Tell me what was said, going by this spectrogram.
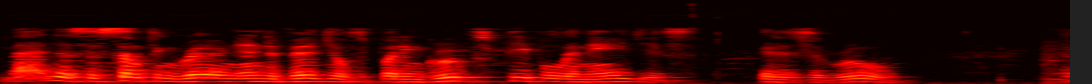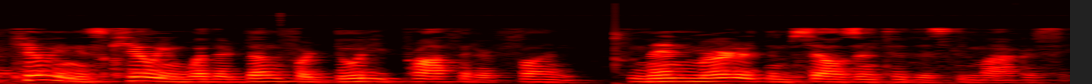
madness is something rare in individuals, but in groups, people, and ages, it is a rule. Killing is killing, whether done for duty, profit, or fun. Men murdered themselves into this democracy.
